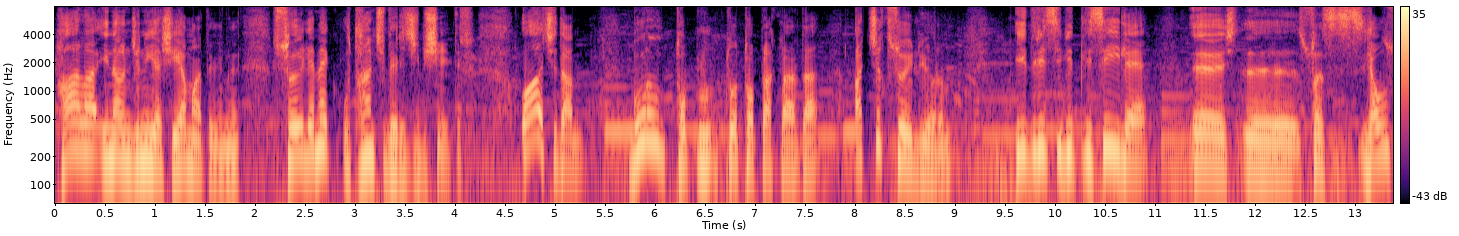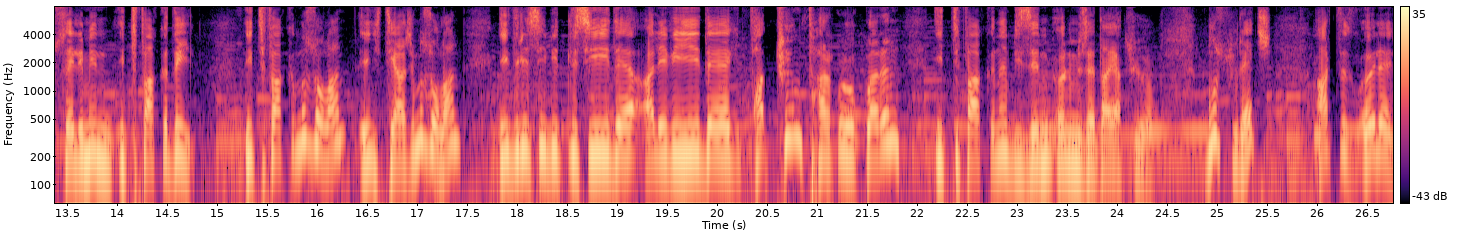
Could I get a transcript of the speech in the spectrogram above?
hala inancını yaşayamadığını söylemek utanç verici bir şeydir. O açıdan bu topraklarda açık söylüyorum. İdrisi Bitlisi ile e, işte, e, Yavuz Selim'in ittifakı değil. İttifakımız olan, ihtiyacımız olan İdrisi Bitlisi'yi de, Alevi'yi de tüm farklılıkların ittifakını bizim önümüze dayatıyor. Bu süreç artık öyle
